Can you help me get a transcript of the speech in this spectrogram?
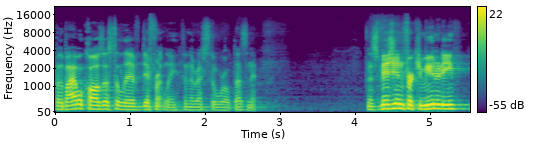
But the Bible calls us to live differently than the rest of the world, doesn't it? This vision for community,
